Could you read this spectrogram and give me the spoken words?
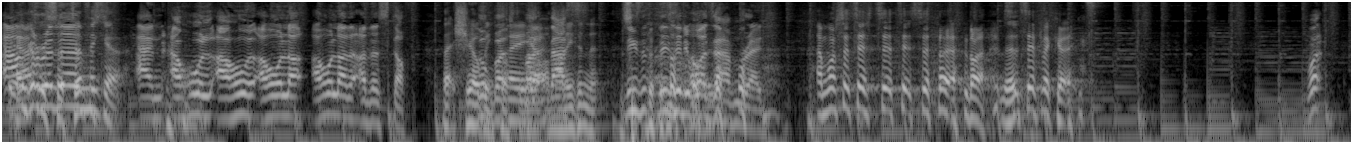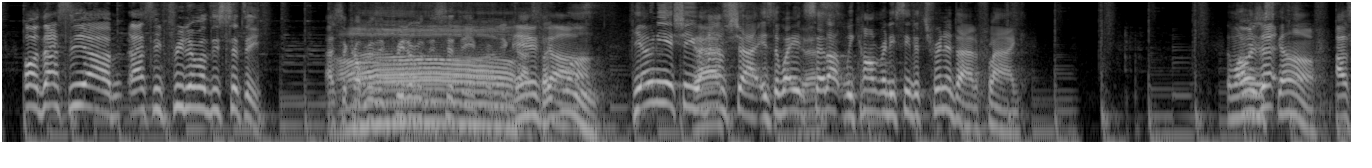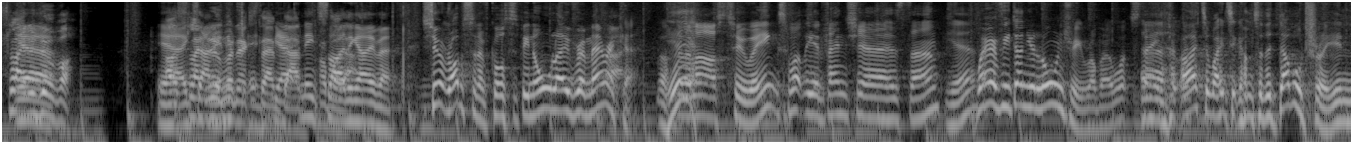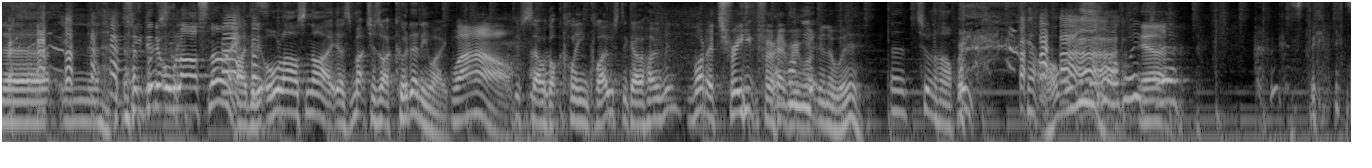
That's Algorithms and a whole, a whole, a whole lot, a whole lot of other stuff. That shelving but, cost There a lot money, didn't it? These, are- these are the ones I haven't read. And what's the certi- certi- certificate? What? Oh, that's the um, that's the freedom of the city. That's the copy of the freedom of the city from Newcastle. Here Big goes. one. The only issue you have, Shat, is the way it's Yes. set up. We can't really see the Trinidad flag. The one Oh, with the it? scarf. I'll slide Yeah. it over. Yeah, I'll slide it exactly. over next time, Yeah, Dan. needs sliding that? over. Stewart Robson, of course, has been all over America for Yeah. the last two weeks. What the adventure has done. Yeah. Where have you done your laundry, Robert? What stage? Uh, I had to wait to come to the DoubleTree in. Uh, in uh, so you did it all last night. I did it all last night, as much as I could anyway. Wow. Just so I got clean clothes to go home in. What a treat for How long you everyone. been away? Uh, two and a half weeks. Shut up, two and a half weeks? Yeah. Yeah.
